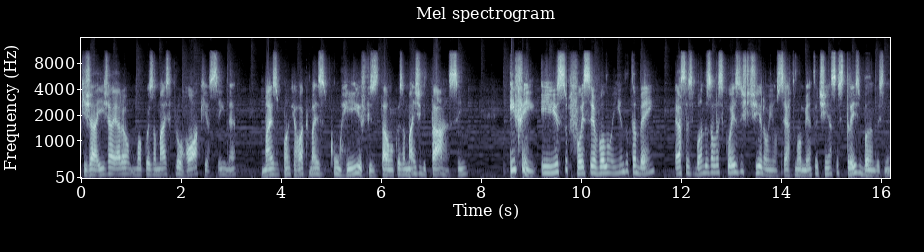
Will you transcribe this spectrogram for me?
que já aí já era uma coisa mais pro rock, assim, né? mais o punk rock, mais com riffs e tal, uma coisa mais de guitarra, assim. Enfim, e isso foi se evoluindo também. Essas bandas elas coexistiram em um certo momento. Eu tinha essas três bandas, né?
